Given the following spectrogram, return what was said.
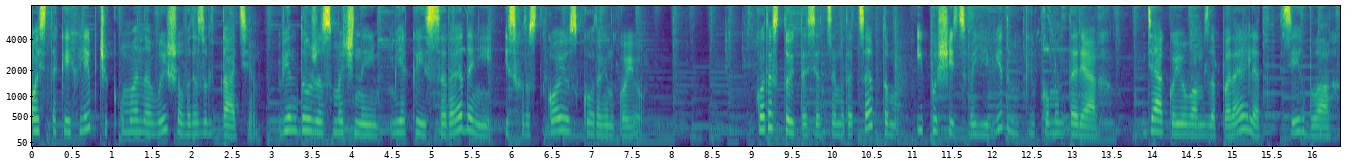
Ось такий хлібчик у мене вийшов в результаті. Він дуже смачний, м'який зсередині і з хрусткою скоринкою. Користуйтеся цим рецептом і пишіть свої відгуки в коментарях. Дякую вам за перегляд, всіх благ!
